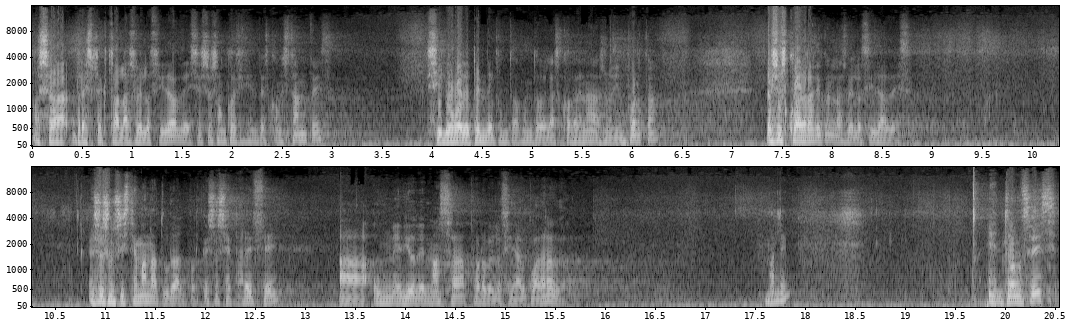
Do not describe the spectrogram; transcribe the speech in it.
O sea, respecto a las velocidades, esos son coeficientes constantes. Si luego depende punto a punto de las coordenadas, no importa. Eso es cuadrático en las velocidades. Eso es un sistema natural, porque eso se parece a un medio de masa por velocidad al cuadrado. ¿Vale? Entonces,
